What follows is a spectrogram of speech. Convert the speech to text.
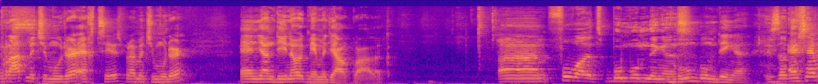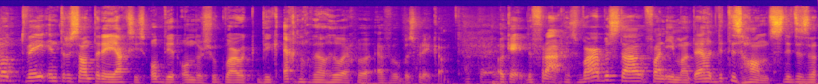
praat met je moeder. Echt serieus, praat met je moeder. En Jan Dino, ik neem het jou kwalijk. Ehm Voor wat? Boom boom dingen. boom boom dingen. Dat... Er zijn wel twee interessante reacties op dit onderzoek waar ik, die ik echt nog wel heel erg wil, even wil bespreken. Oké. De vraag is, waar bestaat van iemand? Hè? Dit is Hans. Dit is een,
